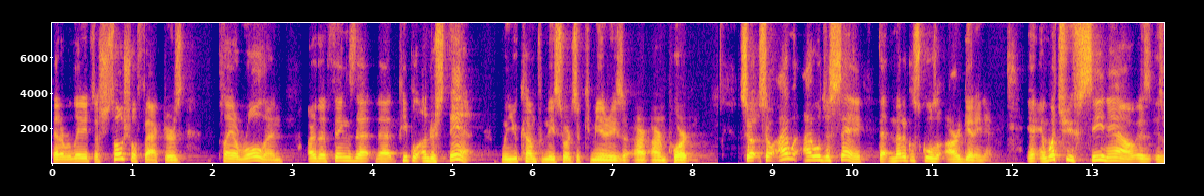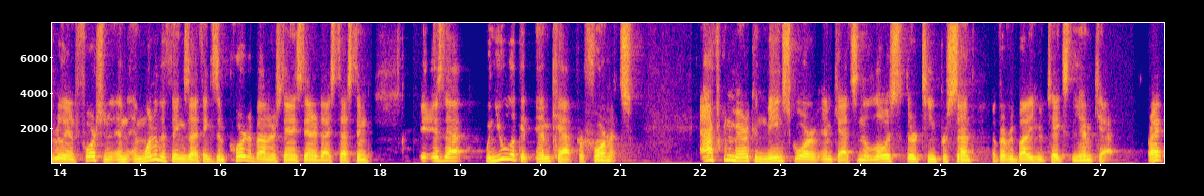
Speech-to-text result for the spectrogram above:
that are related to social factors play a role in are the things that, that people understand when you come from these sorts of communities are, are important. So, so I, w- I will just say that medical schools are getting it. And, and, what you see now is, is really unfortunate. And, and one of the things I think is important about understanding standardized testing is that when you look at MCAT performance, African American mean score of MCAT's in the lowest 13% of everybody who takes the MCAT, right?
